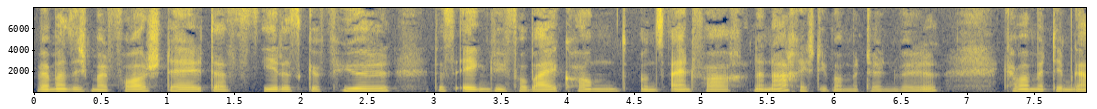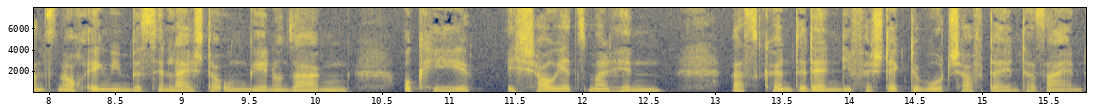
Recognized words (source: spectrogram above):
wenn man sich mal vorstellt, dass jedes Gefühl, das irgendwie vorbeikommt, uns einfach eine Nachricht übermitteln will, kann man mit dem Ganzen auch irgendwie ein bisschen leichter umgehen und sagen, okay, ich schaue jetzt mal hin, was könnte denn die versteckte Botschaft dahinter sein?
